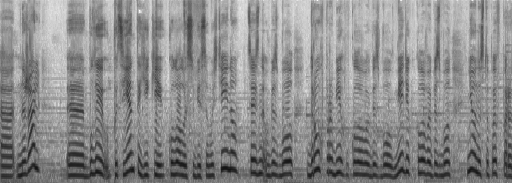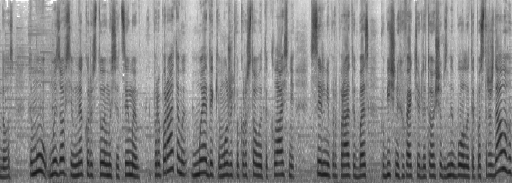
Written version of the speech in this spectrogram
Е, На жаль, були пацієнти, які кололи собі самостійно цей бейсбол, друг пробіг вколов бейсбол, медик вколов бейсбол, в нього наступив передоз. Тому ми зовсім не користуємося цими препаратами. Медики можуть використовувати класні, сильні препарати без побічних ефектів для того, щоб знеболити постраждалого,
